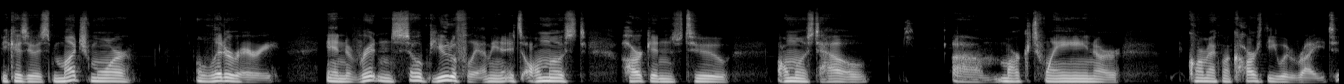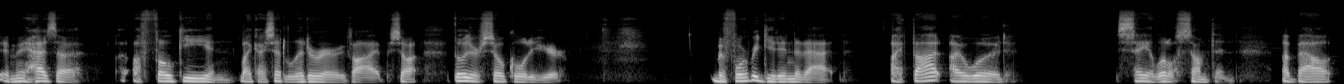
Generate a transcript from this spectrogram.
because it was much more literary and written so beautifully. I mean, it's almost harkens to almost how um, Mark Twain or Cormac McCarthy would write. I mean, it has a a folky and, like I said, literary vibe. So those are so cool to hear. Before we get into that, I thought I would say a little something about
